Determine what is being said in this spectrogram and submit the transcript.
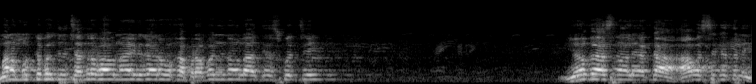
మన ముఖ్యమంత్రి చంద్రబాబు నాయుడు గారు ఒక ప్రపంచంలా తీసుకొచ్చి యోగాసనాల యొక్క ఆవశ్యకతని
